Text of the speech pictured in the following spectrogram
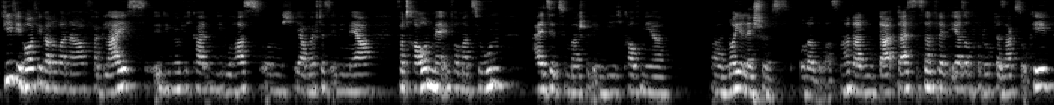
viel, viel häufiger darüber nach, vergleichst die Möglichkeiten, die du hast und ja, möchtest irgendwie mehr Vertrauen, mehr Informationen, als jetzt zum Beispiel irgendwie, ich kaufe mir äh, neue Lashes oder sowas. Ne? Dann, da, da ist es dann vielleicht eher so ein Produkt, da sagst du, okay,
